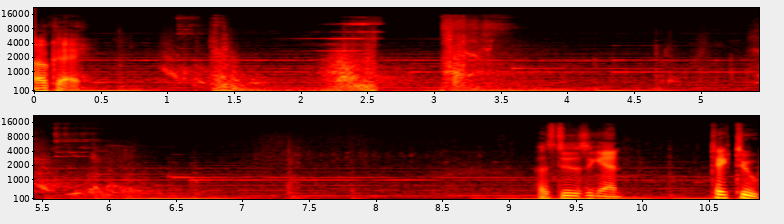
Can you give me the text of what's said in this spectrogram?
Okay. Let's do this again. Take two.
